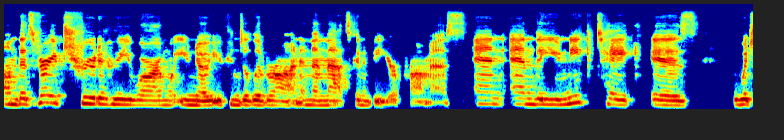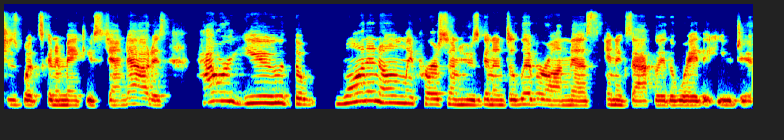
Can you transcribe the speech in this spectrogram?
um, that's very true to who you are and what you know you can deliver on, and then that's going to be your promise. And and the unique take is which is what's going to make you stand out is how are you the one and only person who's going to deliver on this in exactly the way that you do.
